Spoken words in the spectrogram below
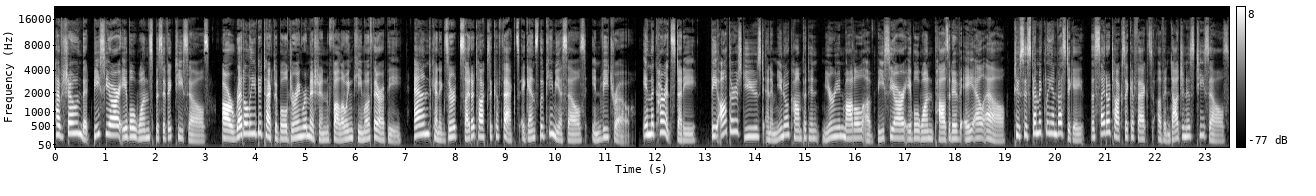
have shown that BCR ABL 1 specific T cells are readily detectable during remission following chemotherapy and can exert cytotoxic effects against leukemia cells in vitro. In the current study, the authors used an immunocompetent murine model of BCR ABL1 positive ALL to systemically investigate the cytotoxic effects of endogenous T cells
